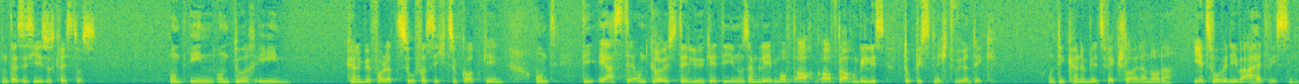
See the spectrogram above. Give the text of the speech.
Und das ist Jesus Christus. Und in und durch ihn können wir voller Zuversicht zu Gott gehen. Und die erste und größte Lüge, die in unserem Leben oft auch auftauchen will, ist, du bist nicht würdig. Und die können wir jetzt wegschleudern, oder? Jetzt, wo wir die Wahrheit wissen.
